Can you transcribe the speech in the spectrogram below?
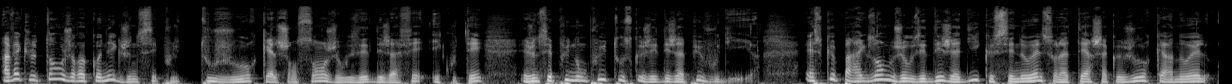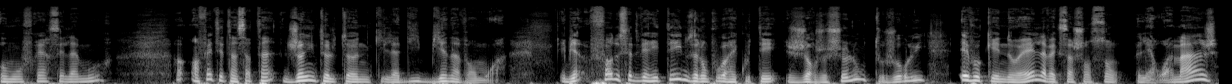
Avec le temps, je reconnais que je ne sais plus toujours quelle chanson je vous ai déjà fait écouter, et je ne sais plus non plus tout ce que j'ai déjà pu vous dire. Est-ce que par exemple je vous ai déjà dit que c'est Noël sur la terre chaque jour, car Noël, oh mon frère, c'est l'amour? En fait, c'est un certain John Littleton qui l'a dit bien avant moi. Eh bien, fort de cette vérité, nous allons pouvoir écouter Georges Chelon, toujours lui, évoquer Noël avec sa chanson Les Rois Mages.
